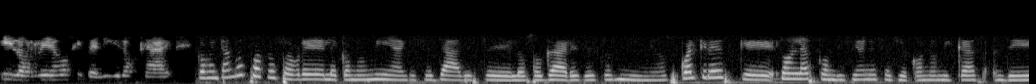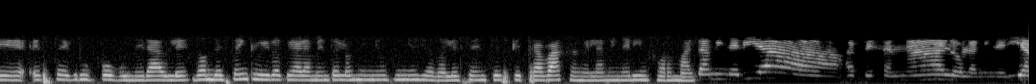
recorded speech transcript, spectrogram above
y los riesgos y peligros que hay. Comentando un poco sobre la economía que se da desde los hogares de estos niños, ¿cuál crees que son las condiciones socioeconómicas de este grupo vulnerable, donde está incluido claramente los niños, niños y adolescentes que trabajan en la minería informal? La minería artesanal o la minería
